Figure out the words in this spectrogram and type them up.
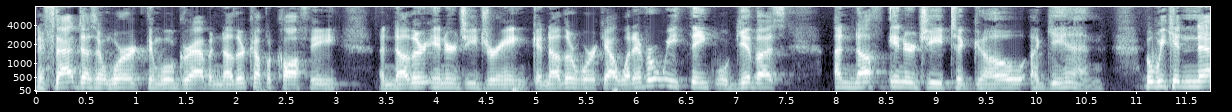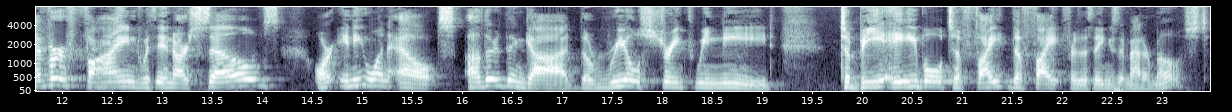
And if that doesn't work, then we'll grab another cup of coffee, another energy drink, another workout, whatever we think will give us enough energy to go again. But we can never find within ourselves or anyone else other than God the real strength we need to be able to fight the fight for the things that matter most.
